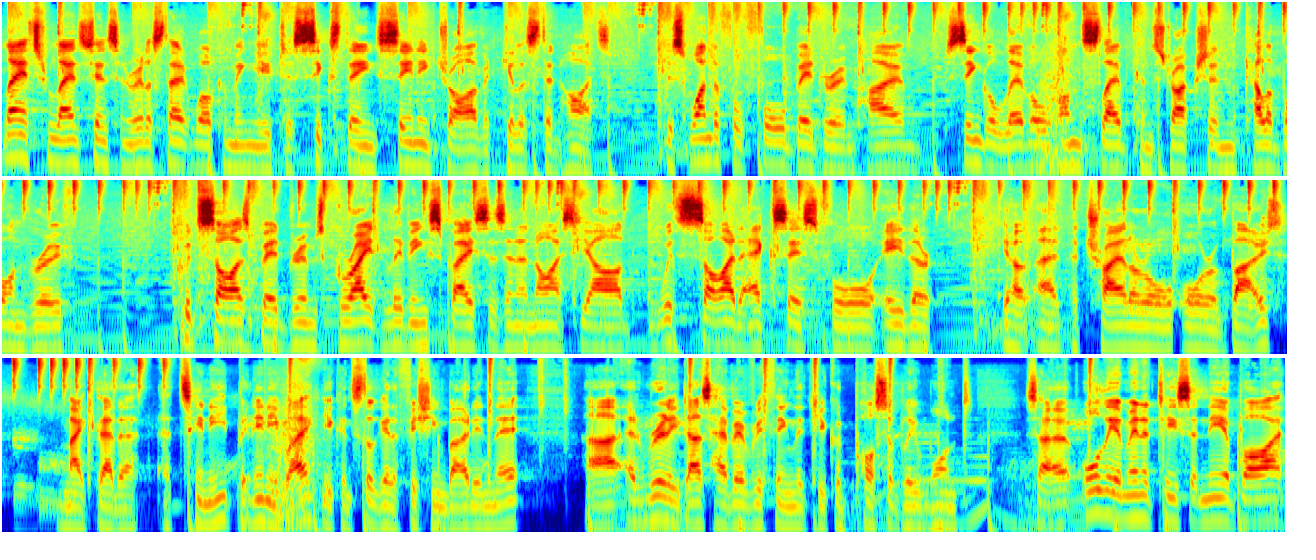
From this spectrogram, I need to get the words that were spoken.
Lance from Lance Jensen Real Estate welcoming you to 16 Scenic Drive at Gillieston Heights. This wonderful four bedroom home, single level, on slab construction, Colorbond roof, good sized bedrooms, great living spaces and a nice yard with side access for either you know, a, a trailer or, or, a boat. Make that a, a tinny, but anyway, you can still get a fishing boat in there. Uh, it really does have everything that you could possibly want. So all the amenities are nearby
